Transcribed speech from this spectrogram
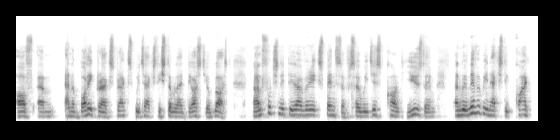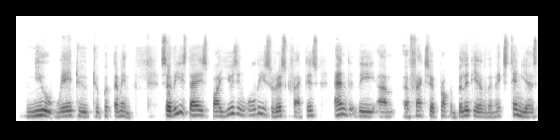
of um, anabolic drugs, drugs which actually stimulate the osteoblast. Now, unfortunately, they are very expensive, so we just can't use them, and we've never been actually quite knew where to, to put them in. So these days, by using all these risk factors, and the um, uh, fracture probability over the next 10 years,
